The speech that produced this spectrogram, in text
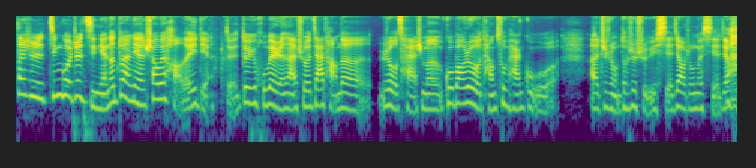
但是经过这几年的锻炼，稍微好了一点。对，对于湖北人来说，加糖的肉菜，什么锅包肉、糖醋排骨，啊、这种都是属于邪教中的邪教。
